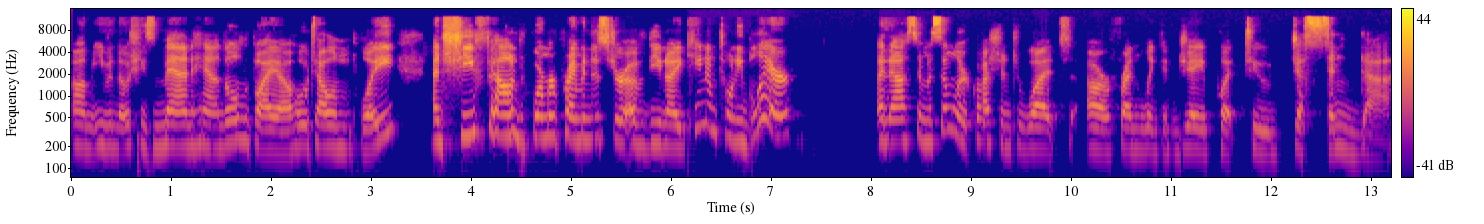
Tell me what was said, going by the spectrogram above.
um, even though she's manhandled by a hotel employee. And she found former Prime Minister of the United Kingdom, Tony Blair, and asked him a similar question to what our friend Lincoln Jay put to Jacinda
